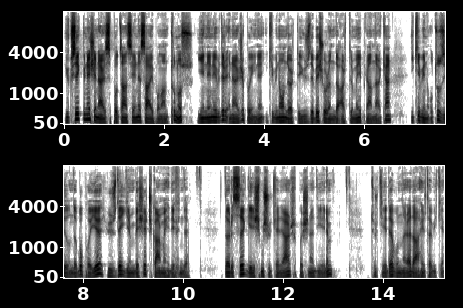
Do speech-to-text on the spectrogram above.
Yüksek güneş enerjisi potansiyeline sahip olan Tunus, yenilenebilir enerji payını 2014'te %5 oranında arttırmayı planlarken 2030 yılında bu payı %25'e çıkarma hedefinde. Darısı gelişmiş ülkeler başına diyelim. Türkiye'de bunlara dahil tabii ki.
